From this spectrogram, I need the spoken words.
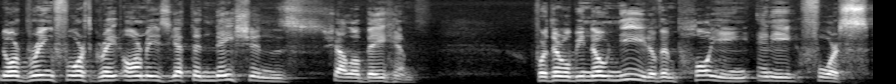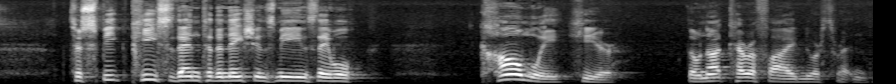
nor bring forth great armies, yet the nations shall obey him for there will be no need of employing any force. To speak peace then to the nations means they will calmly hear, though not terrified nor threatened.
